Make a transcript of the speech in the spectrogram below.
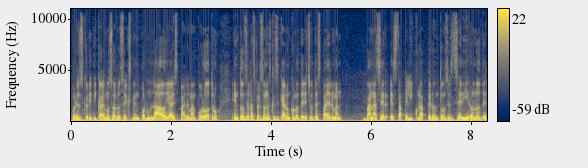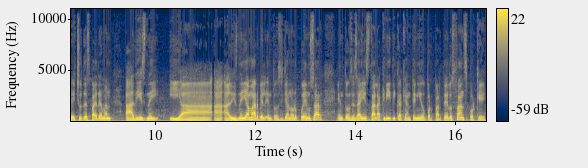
por eso es que ahorita vemos a los X-Men por un lado y a Spider-Man por otro, entonces las personas que se quedaron con los derechos de Spider-Man van a hacer esta película, pero entonces se dieron los derechos de Spider-Man a Disney y a, a- a Disney y a Marvel, entonces ya no lo pueden usar. Entonces ahí está la crítica que han tenido por parte de los fans, porque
